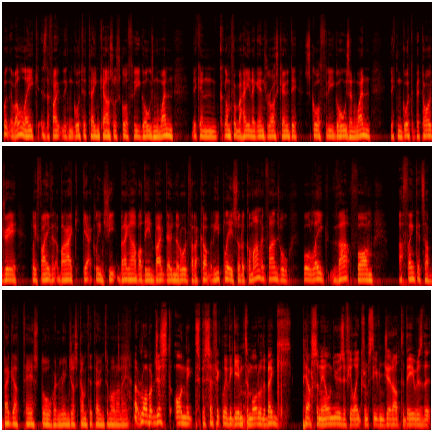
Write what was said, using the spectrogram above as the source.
What they will like is the fact they can go to Tynecastle, score three goals and win. They can come from behind against Ross County, score three goals and win. They can go to Pittodrie, play five at the back, get a clean sheet, bring Aberdeen back down the road for a cup replay. So the Kilmarnock fans will, will like that form. I think it's a bigger test though when Rangers come to town tomorrow night. Uh, Robert, just on the specifically the game tomorrow, the big personnel news, if you like, from Steven Gerrard today was that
